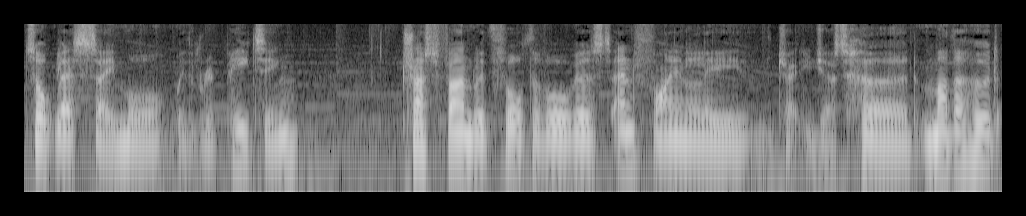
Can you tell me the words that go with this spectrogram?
Talk Less, Say More with Repeating, Trust Fund with 4th of August, and finally, the track you just heard, Motherhood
